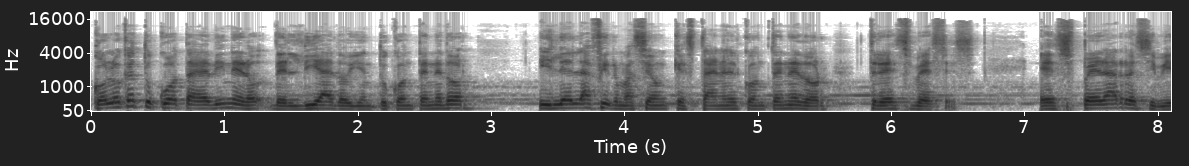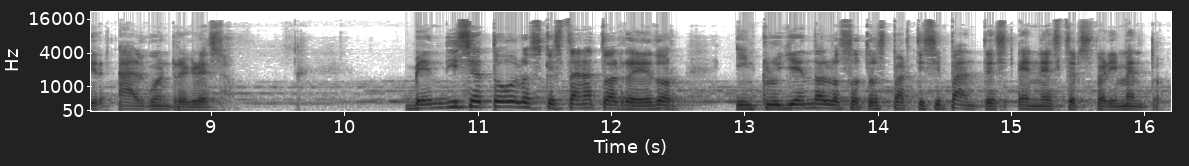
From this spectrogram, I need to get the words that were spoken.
Coloca tu cuota de dinero del día de hoy en tu contenedor y lee la afirmación que está en el contenedor tres veces. Espera recibir algo en regreso. Bendice a todos los que están a tu alrededor incluyendo a los otros participantes en este experimento.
